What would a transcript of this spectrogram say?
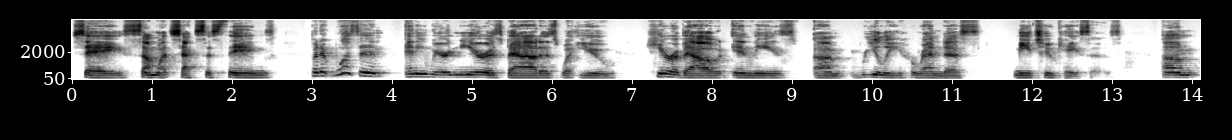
say somewhat sexist things, but it wasn't anywhere near as bad as what you hear about in these um, really horrendous Me Too cases. Um,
